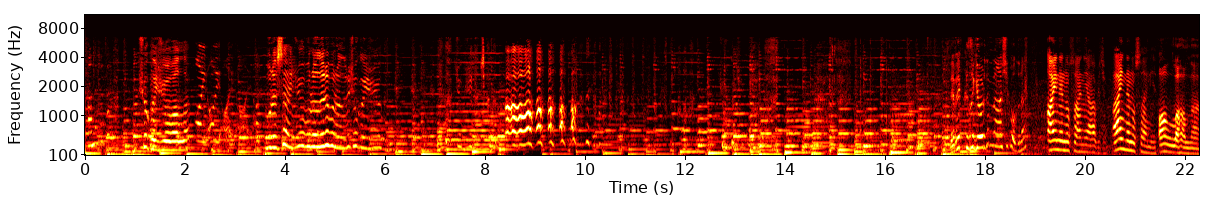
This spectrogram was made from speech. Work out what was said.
anlamadım. Çok acıyor valla. Ay ay ay ay. ay. Burası acıyor, buraları buraları çok acıyor. Çok güzel çıkıyor. Aa, aa, aa, aa, aa. Çok acıyor. Demek kızı gördün mü aşık oldun ha? Aynen o saniye abicim. Aynen o saniye. Allah Allah.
